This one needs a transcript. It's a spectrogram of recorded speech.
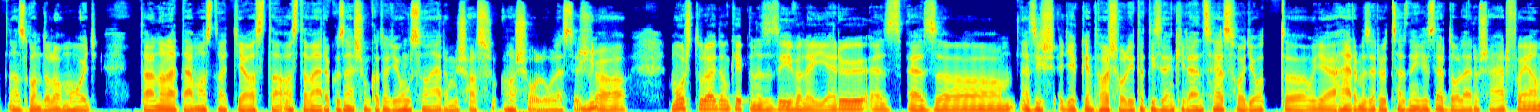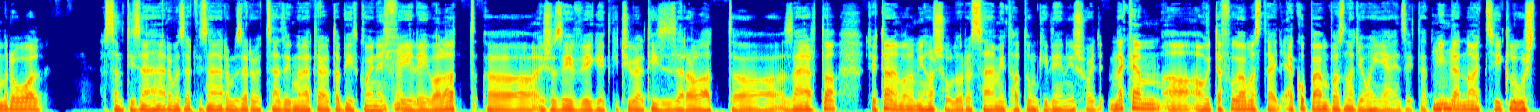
azt gondolom, hogy talán alátámaszthatja azt a, azt a várakozásunkat, hogy a 23 is has, hasonló lesz. Uh-huh. És mhm. a, most tulajdonképpen ez az évelei erő, ez, ez, a, ez is egyébként hasonlít a 19-hez, hogy ott ugye a 3500-4000 dolláros árfolyamról azt hiszem 13.000-13.500-ig menetelt a bitcoin egy uh-huh. fél év alatt, és az év végét kicsivel 10.000 alatt zárta, úgyhogy talán valami hasonlóra számíthatunk idén is, hogy nekem, ahogy te fogalmaztál, egy ecopump az nagyon hiányzik, tehát uh-huh. minden nagy ciklust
